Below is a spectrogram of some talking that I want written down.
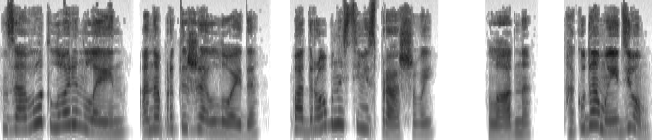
«Зовут Лорен Лейн, она протеже Ллойда. Подробности не спрашивай». «Ладно. А куда мы идем?»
